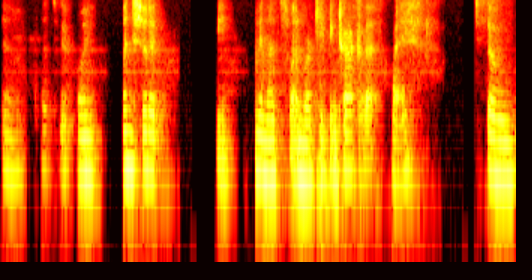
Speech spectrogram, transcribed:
Yeah, that's a good point. When should it be? I mean, that's when we're keeping track of it. Right. So,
